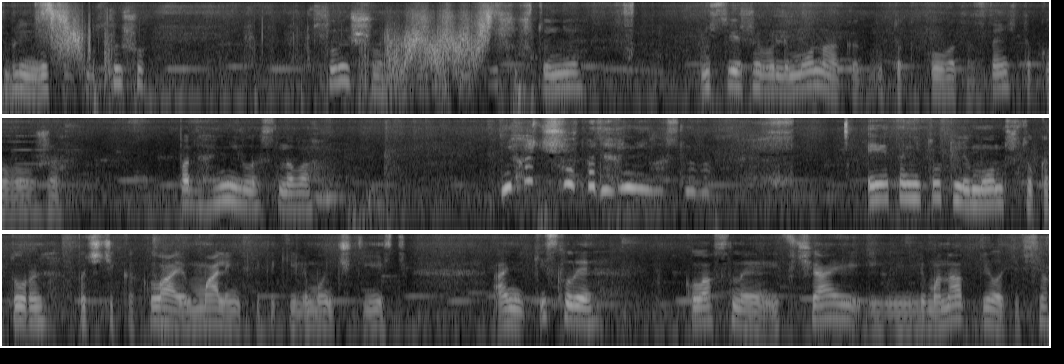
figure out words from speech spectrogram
Блин, я сейчас не слышу. Слышу, слышу, что не, не свежего лимона, а как будто какого-то, знаете, такого уже подгнилостного. Не хочу подгнилостного. И это не тот лимон, что который почти как лайм, маленькие такие лимончики есть. Они кислые, классные и в чай, и лимонад делать, и все.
